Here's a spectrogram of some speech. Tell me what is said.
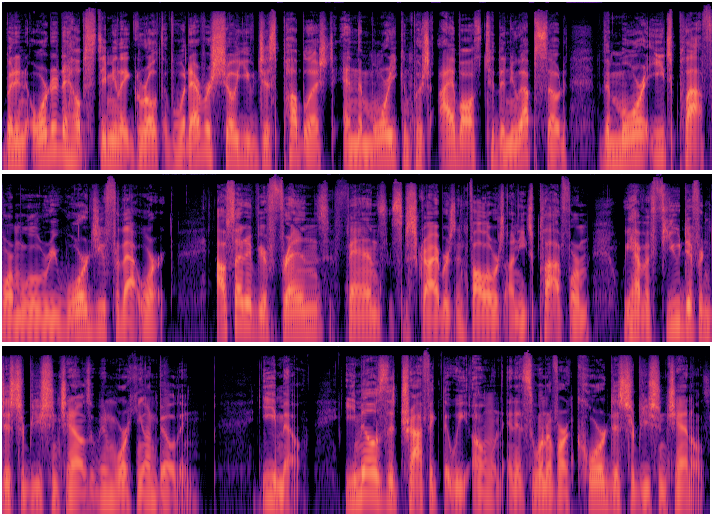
but in order to help stimulate growth of whatever show you've just published, and the more you can push eyeballs to the new episode, the more each platform will reward you for that work. Outside of your friends, fans, subscribers, and followers on each platform, we have a few different distribution channels we've been working on building. Email. Email is the traffic that we own, and it's one of our core distribution channels.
